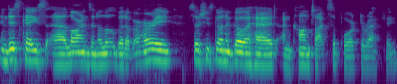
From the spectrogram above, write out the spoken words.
In this case, uh, Lauren's in a little bit of a hurry, so she's going to go ahead and contact support directly.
